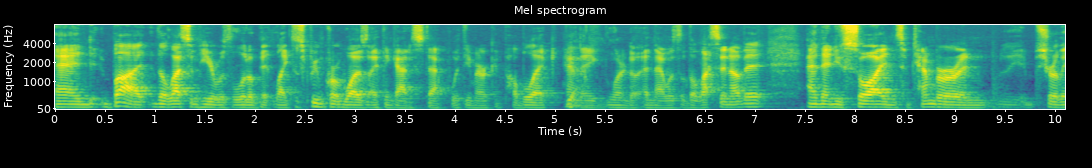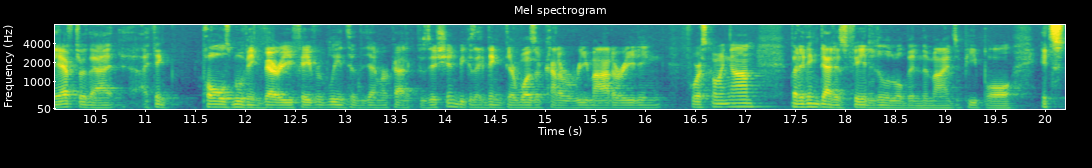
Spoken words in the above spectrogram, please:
And but the lesson here was a little bit like the Supreme Court was, I think, out of step with the American public, and Yeah. they learned, and that was the lesson of it. And then you saw in September and shortly after that, I think polls moving very favorably into the Democratic position because I think there was a kind of a remoderating force going on. But I think that has faded a little bit in the minds of people. It's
